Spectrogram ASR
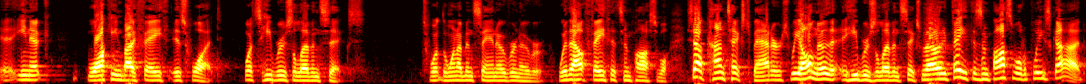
Enoch walking by faith, is what? What's Hebrews 11 6? It's what the one I've been saying over and over. Without faith, it's impossible. See how context matters? We all know that Hebrews 11 6. Without faith, it's impossible to please God.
